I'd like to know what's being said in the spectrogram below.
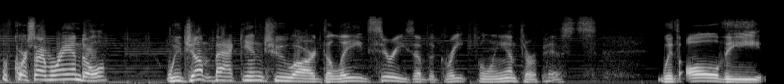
Of course, I'm Randall. We jump back into our delayed series of the great philanthropists with all the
